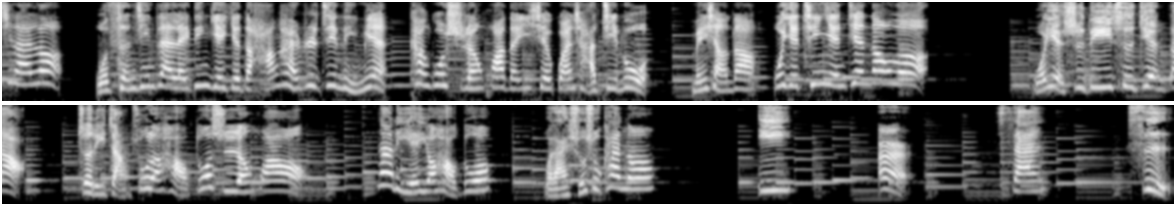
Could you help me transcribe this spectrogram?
起来了，我曾经在雷丁爷爷的航海日记里面看过食人花的一些观察记录，没想到我也亲眼见到了。我也是第一次见到，这里长出了好多食人花哦，那里也有好多，我来数数看哦，一、二。三、四、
